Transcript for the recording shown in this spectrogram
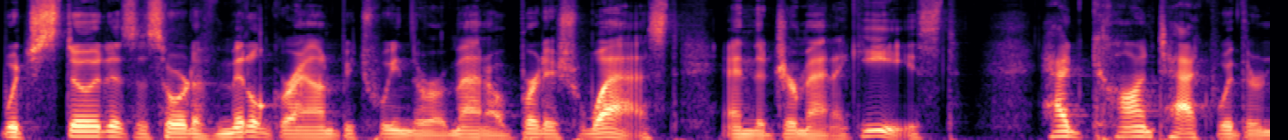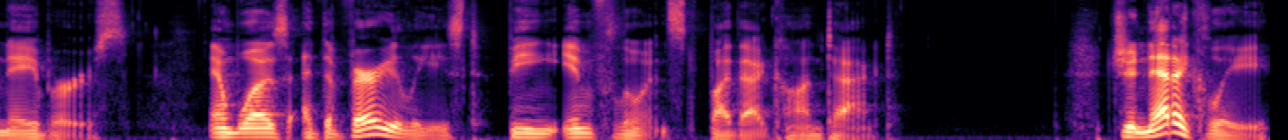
which stood as a sort of middle ground between the Romano British West and the Germanic East, had contact with their neighbors, and was, at the very least, being influenced by that contact. Genetically,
